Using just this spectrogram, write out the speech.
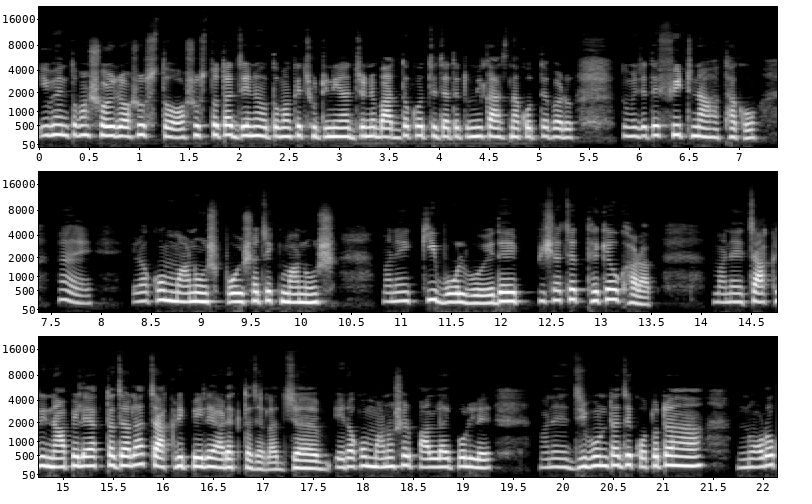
ইভেন তোমার শরীর অসুস্থ, অসুস্থতা জেনেও তোমাকে ছুটি নেওয়ার জন্য বাধ্য করছে যাতে তুমি কাজ না করতে পারো। তুমি যাতে ফিট না থাকো, হ্যাঁ? এরকম মানুষ, পৈশাচিক মানুষ মানে কি বলব? এদের পিশাচের থেকেও খারাপ। মানে চাকরি না পেলে একটা জ্বালা, চাকরি পেলে আরেকটা জ্বালা। যা এরকম মানুষের পাল্লায় পড়লে মানে জীবনটা যে কতটা নরক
